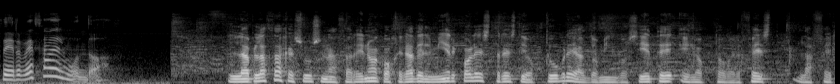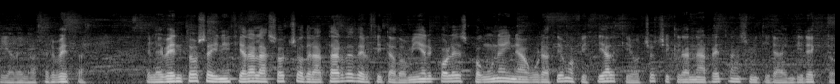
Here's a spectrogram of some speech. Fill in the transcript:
cerveza del mundo. La Plaza Jesús Nazareno acogerá del miércoles 3 de octubre al domingo 7 el Oktoberfest, la Feria de la Cerveza. El evento se iniciará a las 8 de la tarde del citado miércoles con una inauguración oficial que 8 Chiclana retransmitirá en directo.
